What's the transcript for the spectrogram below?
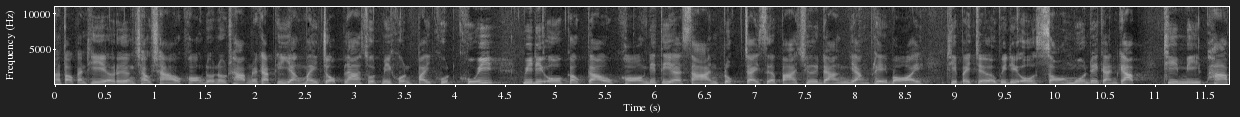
มาต่อกันที่เรื่องเฉาๆของโดนัลด์ทรัมป์นะครับที่ยังไม่จบล่าสุดมีคนไปขุดคุย วิดีโอเก่าๆ ของนิตยสารปลุกใจเสือป่าชื่อดังอย่าง Playboy ที่ไปเจอวิดีโอ 2 ม้วนด้วยกันครับ ที่มีภาพ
